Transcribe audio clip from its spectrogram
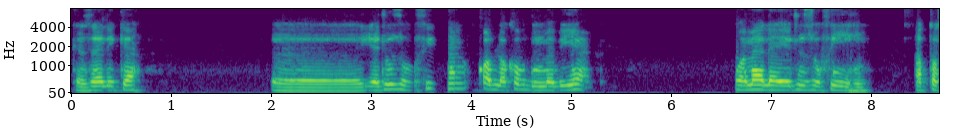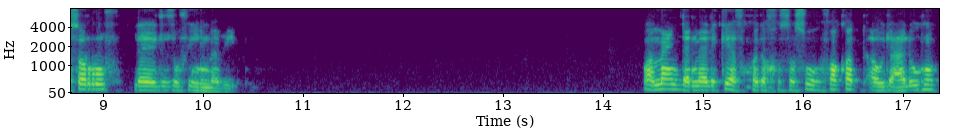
كذلك آه، يجوز فيها قبل قبض المبيع وما لا يجوز فيه التصرف لا يجوز فيه المبيع. وأما عند المالكية فقد خصصوه فقط أو جعلوه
